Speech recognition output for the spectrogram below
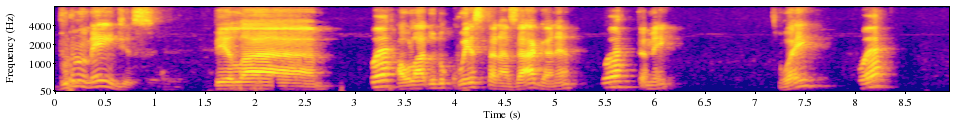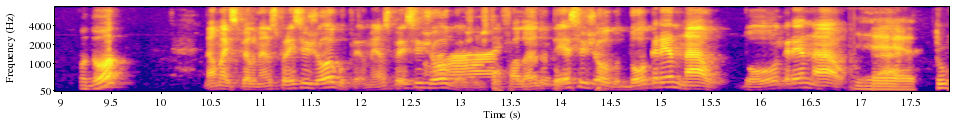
Bruno Mendes, pela Ué? ao lado do Cuesta na zaga, né? Ué? Também. Oi? Ué? Mudou? Não, mas pelo menos para esse jogo, pelo menos para esse jogo. Ah, a gente está falando desse jogo, do Grenal. Do Grenal. É, tu,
